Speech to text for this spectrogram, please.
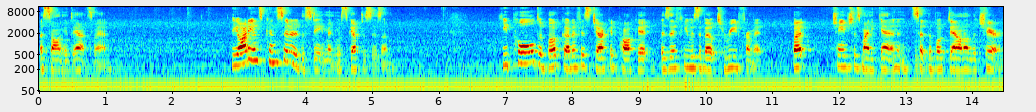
a song and dance man. The audience considered the statement with skepticism. He pulled a book out of his jacket pocket as if he was about to read from it, but changed his mind again and set the book down on the chair.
